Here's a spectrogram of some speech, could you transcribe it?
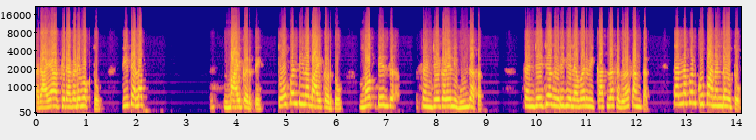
राया अकिराकडे बघतो. ती त्याला बाय करते. तो पण तिला बाय करतो. मग ते संजयकडे निघून जातात. संजयच्या घरी गेल्यावर विकासला सगळं सांगतात. त्यांना पण खूप आनंद होतो.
